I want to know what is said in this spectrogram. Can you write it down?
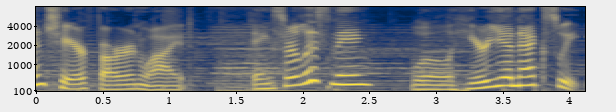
and share far and wide. Thanks for listening. We'll hear you next week.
